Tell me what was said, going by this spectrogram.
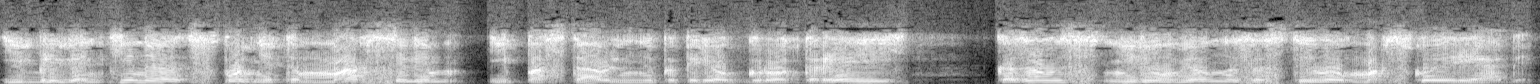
и бригантина с поднятым марселем и поставленный поперек грот Рей, казалось, недоуменно застыла в морской рябе.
